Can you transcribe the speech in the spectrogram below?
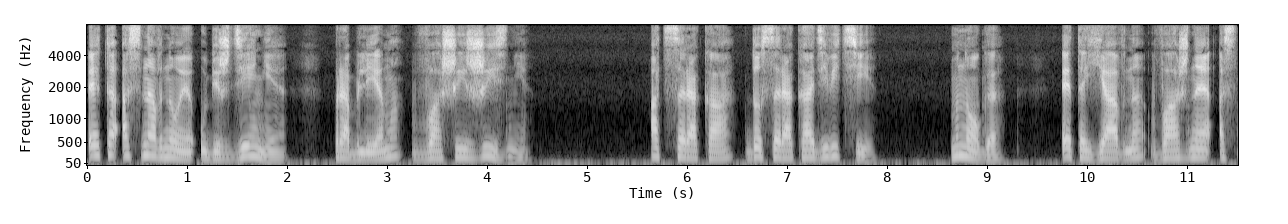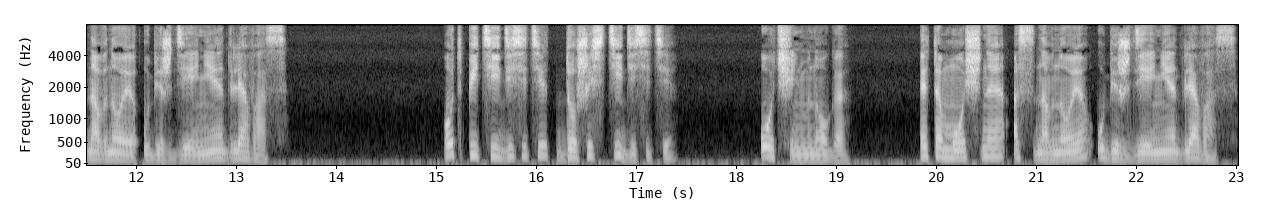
Это основное убеждение, проблема в вашей жизни. От 40 до 49. Много. Это явно важное основное убеждение для вас. От 50 до 60. Очень много. Это мощное основное убеждение для вас.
